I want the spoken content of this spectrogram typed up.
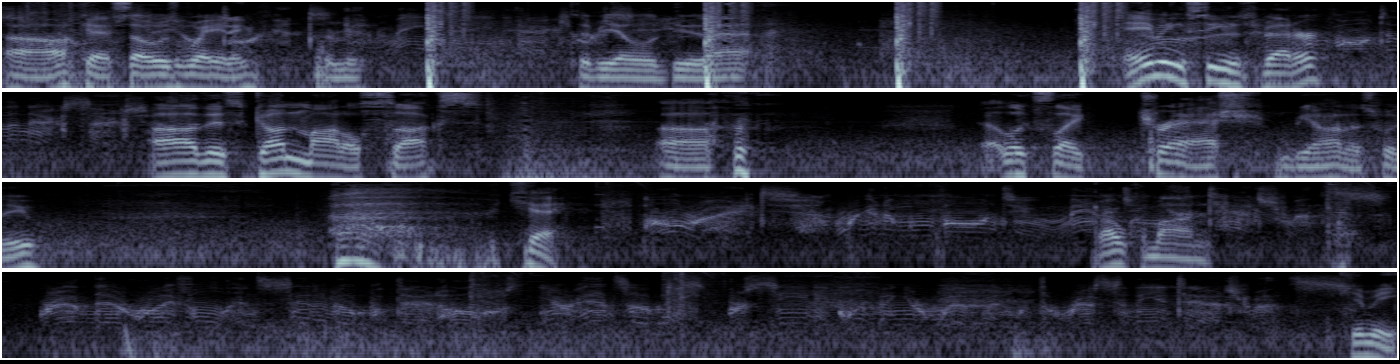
Oh, okay, so it was waiting for me to be able to do that. Aiming seems better. Uh, this gun model sucks. Uh, that looks like trash, to be honest with you. okay. Alright, we're gonna move on to Oh, come on. attachments. Grab that rifle and set it up with that hose. Your heads up, proceed equipping your weapon with the rest of the attachments. Gimme.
